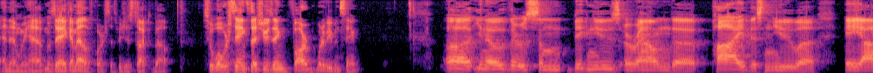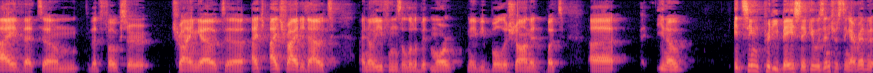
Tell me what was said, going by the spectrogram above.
And then we have Mosaic ML, of course, as we just talked about. So what we're seeing slash using, Farb, what have you been seeing? Uh, you know, there was some big news around uh, Pi, this new uh, AI that um, that folks are trying out. Uh, I, I tried it out. I know Ethan's a little bit more maybe bullish on it, but uh, you know, it seemed pretty basic. It was interesting. I read an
